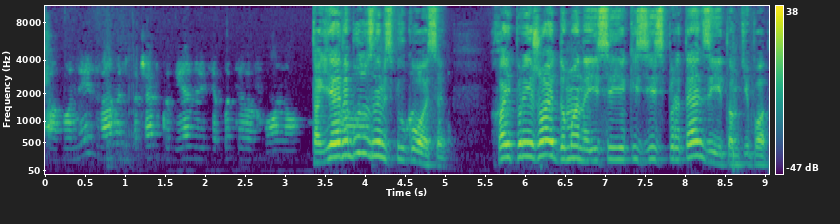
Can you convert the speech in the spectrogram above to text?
А вони з вами спочатку зв'язуються по телефону. Так я не буду з ним спілкуватися. Хай приїжджають до мене, якщо якісь є претензії, там, типа,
